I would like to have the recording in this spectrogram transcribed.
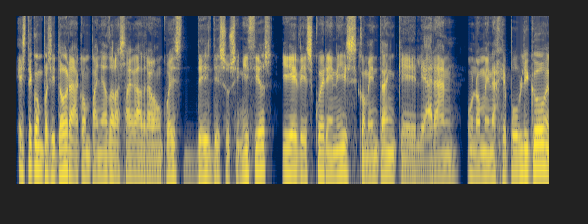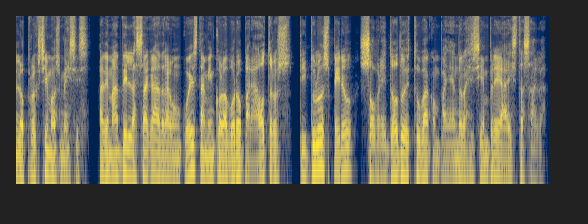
Este compositor ha acompañado a la saga Dragon Quest desde sus inicios y de Square Enix comentan que le harán un homenaje público en los próximos meses. Además de la saga Dragon Quest, también colaboró para otros títulos, pero sobre todo estuvo acompañando casi siempre a esta saga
